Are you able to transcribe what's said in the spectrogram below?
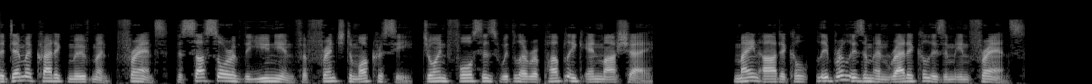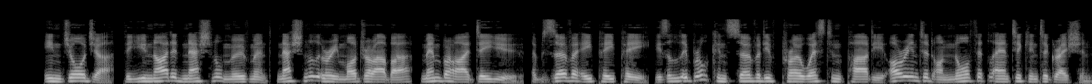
The Democratic Movement France, the successor of the Union for French Democracy, joined forces with La République En Marche. Main article, Liberalism and Radicalism in France in Georgia, the United National Movement Nationaluri member IDU, Observer EPP is a liberal conservative pro-Western party oriented on North Atlantic integration.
